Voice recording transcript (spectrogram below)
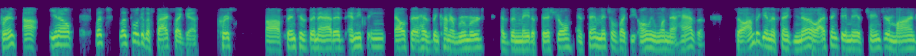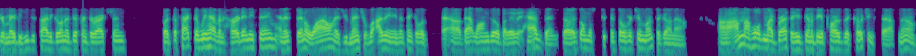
for uh, you know, let's let's look at the facts. I guess Chris uh, Finch has been added. Anything else that has been kind of rumored has been made official, and Sam Mitchell's like the only one that hasn't. So I'm beginning to think, no, I think they may have changed their mind, or maybe he decided to go in a different direction. But the fact that we haven't heard anything, and it's been a while, as you mentioned, well, I didn't even think it was uh, that long ago, but it has been. So it's almost it's over two months ago now uh, I'm not holding my breath that he's going to be a part of the coaching staff. No.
